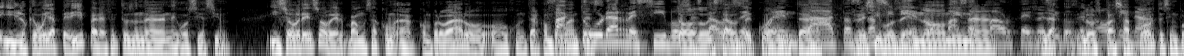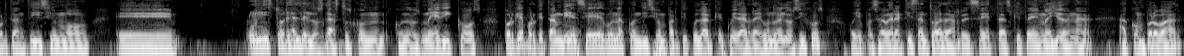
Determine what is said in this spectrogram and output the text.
y lo que voy a pedir para efectos de una negociación? Y sobre eso, a ver, vamos a, com- a comprobar o, o juntar comprobantes. Facturas, recibos, Todo, estados, de, cuenta, recibos de nómina, la- de los nómina. pasaportes, importantísimo. eh, un historial de los gastos con, con los médicos. ¿Por qué? Porque también si hay alguna condición particular que cuidar de alguno de los hijos, oye, pues a ver, aquí están todas las recetas que también me ayudan a, a comprobar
